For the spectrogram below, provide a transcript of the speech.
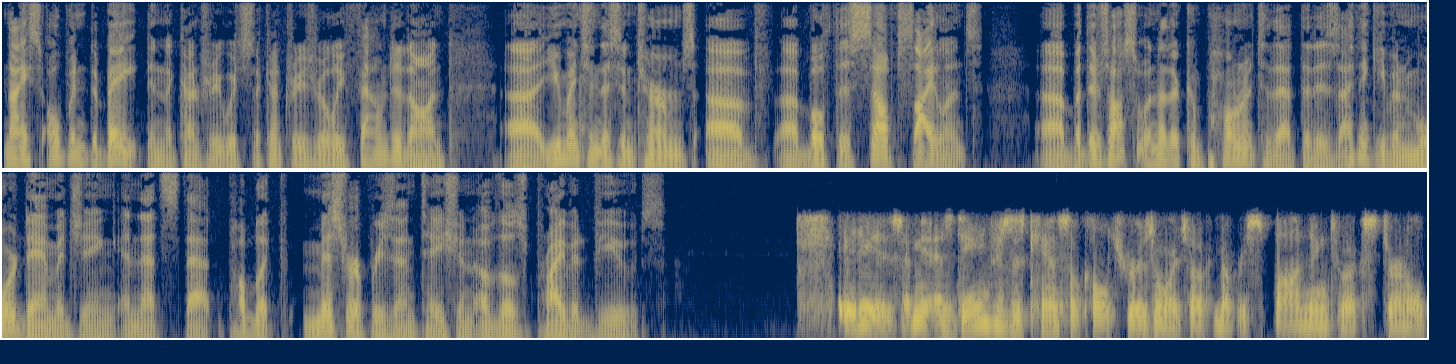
nice, open debate in the country, which the country is really founded on. Uh, you mentioned this in terms of uh, both this self silence, uh, but there's also another component to that that is, I think, even more damaging, and that's that public misrepresentation of those private views. It is. I mean, as dangerous as cancel culture is when we're talking about responding to external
